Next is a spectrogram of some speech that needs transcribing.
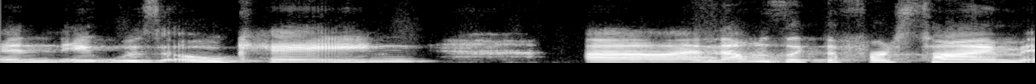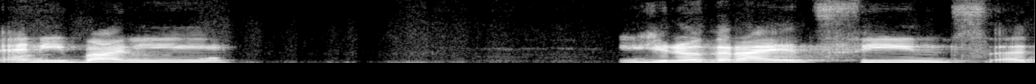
and it was okay. Uh, and that was like the first time anybody, you know, that I had seen s- a,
